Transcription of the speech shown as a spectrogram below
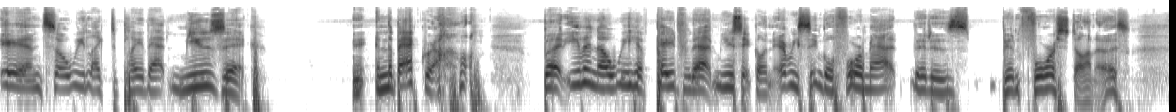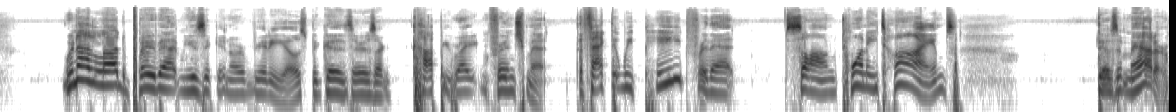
and so we like to play that music in the background. but even though we have paid for that music on every single format that has been forced on us, we're not allowed to play that music in our videos because there's a copyright infringement. The fact that we paid for that song 20 times doesn't matter.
